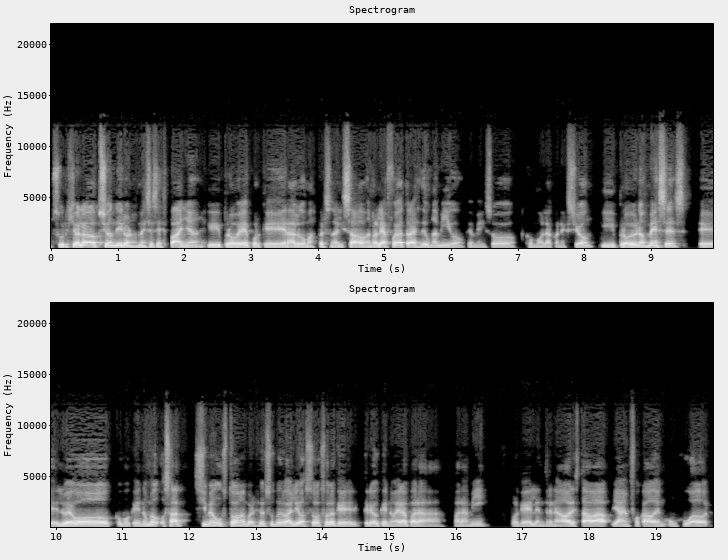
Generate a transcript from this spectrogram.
surgió la opción de ir unos meses a España y probé porque era algo más personalizado. En realidad fue a través de un amigo que me hizo como la conexión y probé unos meses. Eh, luego como que no me, o sea, sí me gustó, me pareció súper valioso, solo que creo que no era para, para mí, porque el entrenador estaba ya enfocado en un jugador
